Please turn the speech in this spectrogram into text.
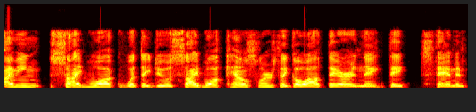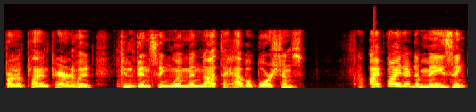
I mean, sidewalk, what they do is sidewalk counselors. They go out there and they, they stand in front of Planned Parenthood convincing women not to have abortions. I find it amazing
